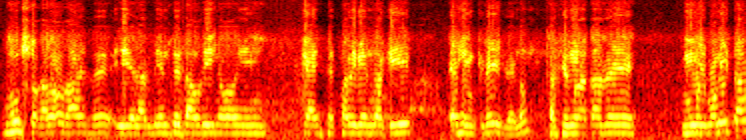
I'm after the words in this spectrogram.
mucho calor a veces y el ambiente taurino y que se está viviendo aquí es increíble, ¿no? Está siendo una tarde muy bonita,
